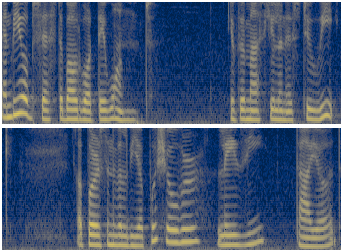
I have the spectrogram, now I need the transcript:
and be obsessed about what they want. If the masculine is too weak, a person will be a pushover, lazy, tired,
